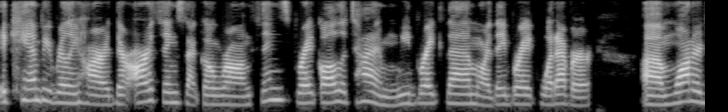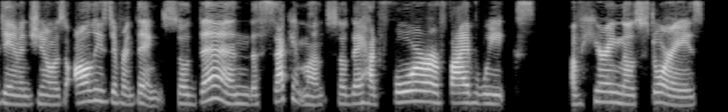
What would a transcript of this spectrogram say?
it can be really hard. There are things that go wrong. Things break all the time. We break them or they break whatever um, water damage you know it's all these different things. So then the second month so they had four or five weeks of hearing those stories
